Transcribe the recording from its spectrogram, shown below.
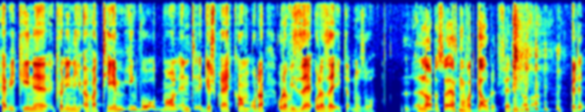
hab ich keine, können die nicht über Themen irgendwo auch mal in Gespräch kommen? Oder, oder wie seh, oder sehe ich das nur so? Laut ist doch erstmal was Gaudet finden daran. Bitte?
